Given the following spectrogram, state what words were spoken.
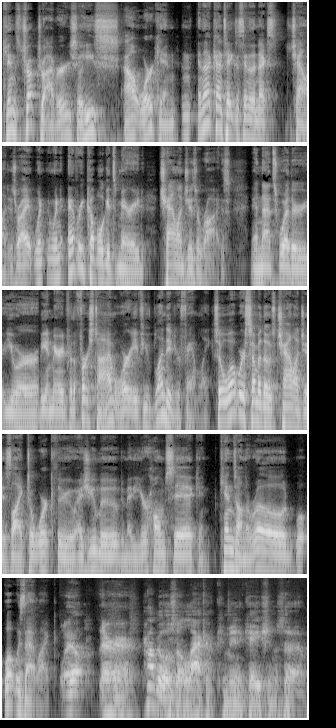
Ken's truck driver, so he's out working. And, and that kind of takes us into the next challenges, right? When, when every couple gets married, challenges arise. And that's whether you're being married for the first time or if you've blended your family. So what were some of those challenges like to work through as you moved? Maybe you're homesick and Ken's on the road. What, what was that like? Well, there probably was a lack of communications. Uh,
